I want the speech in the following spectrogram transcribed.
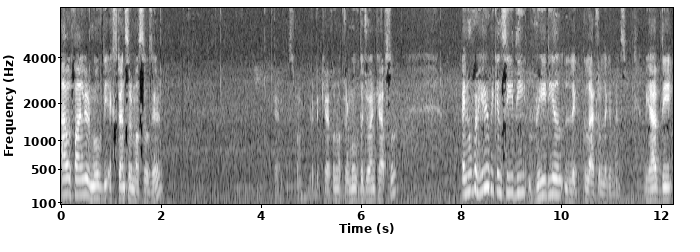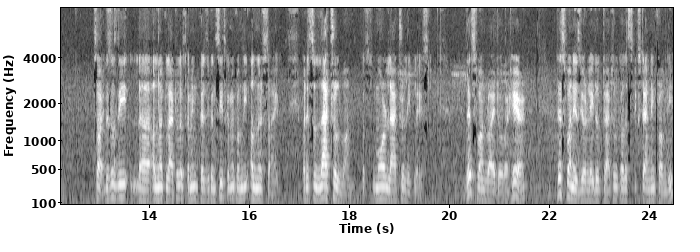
I will finally remove the extensor muscles here. This one. Be careful not to remove the joint capsule. And over here we can see the radial lig collateral ligaments. We have the, sorry, this is the uh, ulnar collateral. It's coming, because you can see it's coming from the ulnar side. But it's a lateral one. It's more laterally placed. This one right over here, this one is your lateral collateral because it's extending from the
